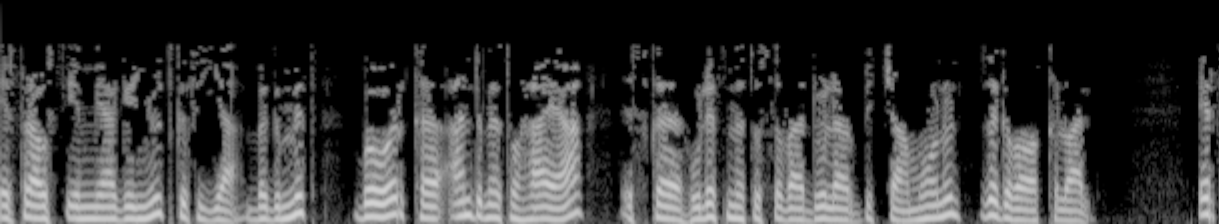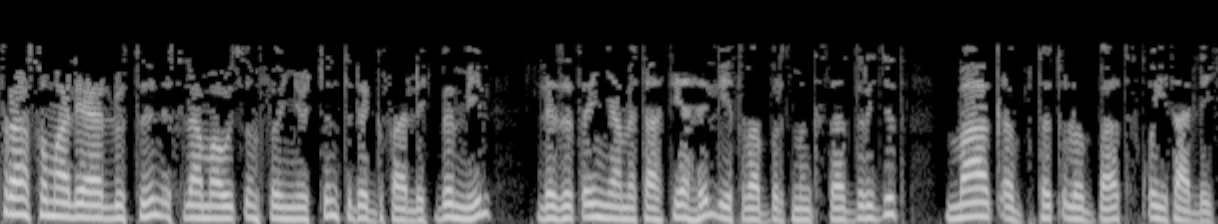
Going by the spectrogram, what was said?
ኤርትራ ውስጥ የሚያገኙት ክፍያ በግምት በወር ከ120 እስከ 270 ዶላር ብቻ መሆኑን ዘገባው አክሏል። ኤርትራ ሶማሊያ ያሉትን እስላማዊ ጽንፈኞችን ትደግፋለች በሚል ለዘጠኝ ዓመታት ያህል የተባበሩት መንግስታት ድርጅት ማዕቀብ ተጥሎባት ቆይታለች።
